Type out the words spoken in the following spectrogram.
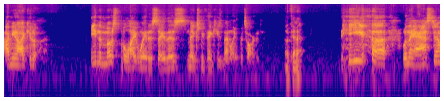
I mean, I could, in the most polite way to say this, makes me think he's mentally retarded Okay. He uh, when they asked him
